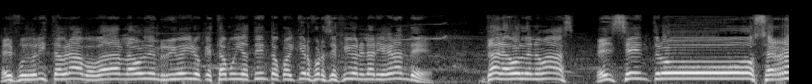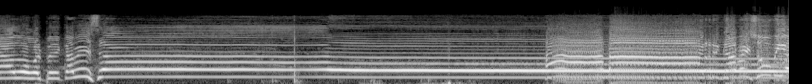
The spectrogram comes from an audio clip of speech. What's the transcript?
el futbolista Bravo. Va a dar la orden Ribeiro que está muy atento a cualquier forcejeo en el área grande. Da la orden nomás. El centro cerrado. Golpe de cabeza. ¡Amarga Vesubio!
